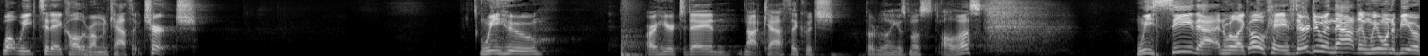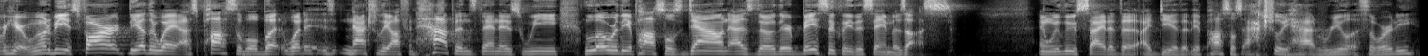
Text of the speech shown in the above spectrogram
what we today call the Roman Catholic Church. We who are here today and not Catholic, which Lord willing is most all of us, we see that and we're like, oh, okay, if they're doing that, then we want to be over here. We want to be as far the other way as possible. But what naturally often happens then is we lower the apostles down as though they're basically the same as us. And we lose sight of the idea that the apostles actually had real authority.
